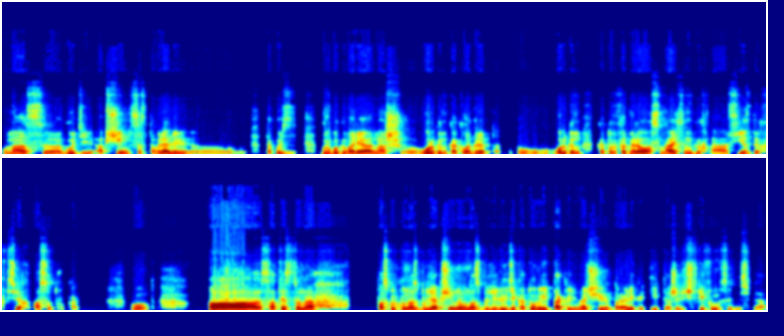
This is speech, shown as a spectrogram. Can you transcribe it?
у нас э, годи общин составляли э, такой, грубо говоря, наш э, орган, как Лагретта. Орган, который формировался на альтингах, на съездах всех асатруков. Вот. А, соответственно, поскольку у нас были общины, у нас были люди, которые так или иначе брали какие-то жреческие функции на себя.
